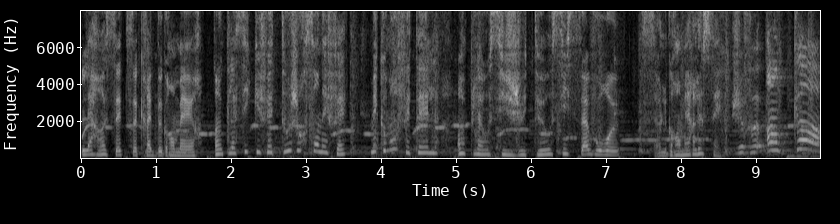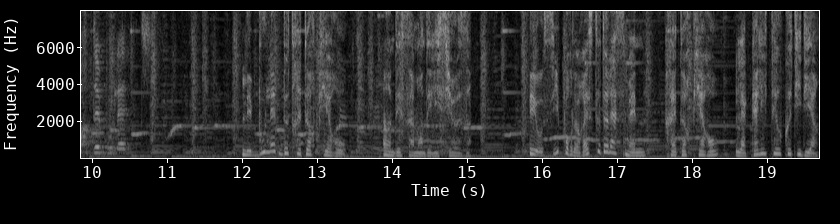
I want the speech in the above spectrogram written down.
La recette secrète de grand-mère, un classique qui fait toujours son effet. Mais comment fait-elle un plat aussi juteux, aussi savoureux? Seule grand-mère le sait. Je veux encore des boulettes. Les boulettes de traiteur Pierrot, indécemment délicieuses. Et aussi pour le reste de la semaine. Traiteur Pierrot, la qualité au quotidien.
